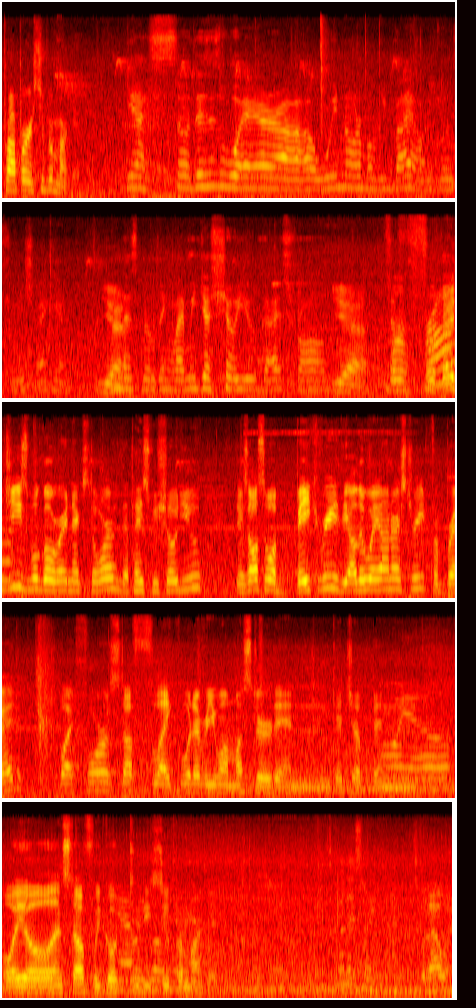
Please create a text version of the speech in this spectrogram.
proper supermarket. Yes. So this is where uh, we normally buy our groceries right here. Yeah. In this building. Let me just show you guys from. Yeah, for, for veggies, we'll go right next door, the place we showed you. There's also a bakery the other way on our street for bread, but for stuff like whatever you want, mustard and ketchup and Oil. oil and stuff, we go Yeah, to we the go supermarket. Let's go this way. Let's go that way.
